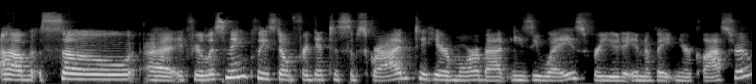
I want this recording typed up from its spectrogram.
Um, so uh, if you're listening, please don't forget to subscribe to hear more about easy ways for you to innovate in your classroom.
